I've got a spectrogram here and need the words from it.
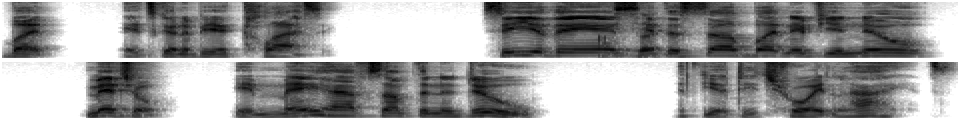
but it's going to be a classic. See you then. Hit the sub button if you're new. Mitchell, it may have something to do with your Detroit Lions.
